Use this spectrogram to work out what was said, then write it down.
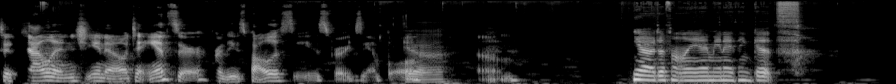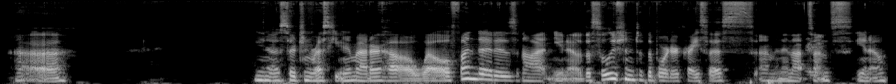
to challenge, you know, to answer for these policies, for example. Yeah. Um, yeah, definitely. I mean, I think it's uh, you know, search and rescue, no matter how well funded, is not, you know, the solution to the border crisis. Um, and in that right. sense, you know,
